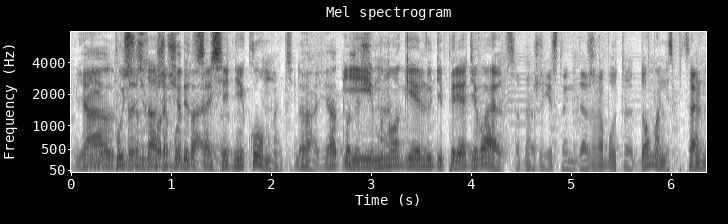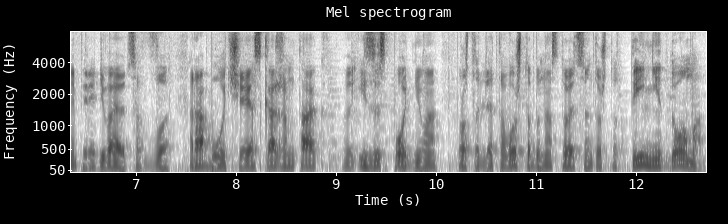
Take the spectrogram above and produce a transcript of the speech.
Я И пусть он даже пор будет в считаю, соседней комнате. Да, Да, я тоже И считаю. многие люди переодеваются, даже если они даже работают дома, они специально переодеваются в рабочее, скажем так, из исподнего, просто для того, чтобы настроиться на то, что ты не дома.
